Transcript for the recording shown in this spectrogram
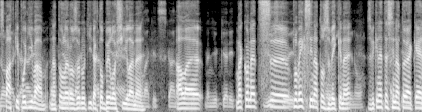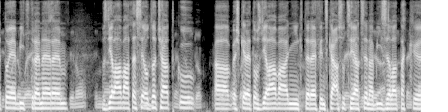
zpátky podívám na tohle rozhodnutí, tak to bylo šílené. Ale nakonec eh, člověk si na to zvykne. Zvyknete si na to, jaké to je být trenérem. Vzděláváte se od začátku a veškeré to vzdělávání, které Finská asociace nabízela, tak eh,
